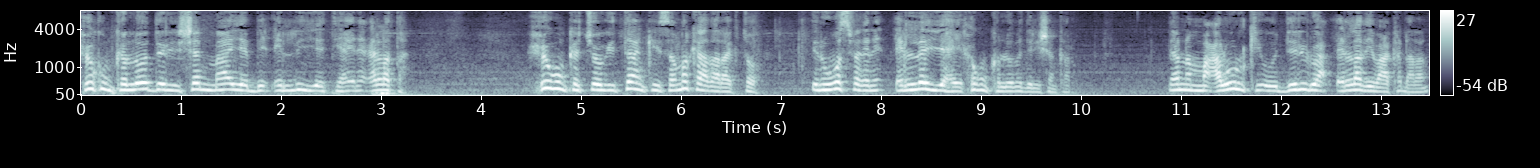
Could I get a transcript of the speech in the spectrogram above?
xukumka loo daliishan maayo biciliyatiha inay cilo tahay. Xukunka joogitaankiisa markaad aragto inuu wasfigani cilo yahay xukunka looma daliishan karo leanna macluulkii oo daliilu ah ciladii baa ka dhalan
